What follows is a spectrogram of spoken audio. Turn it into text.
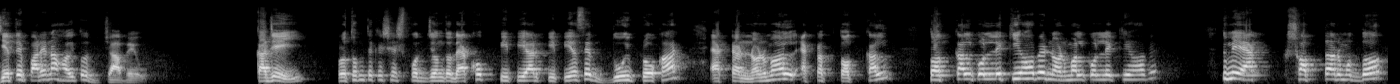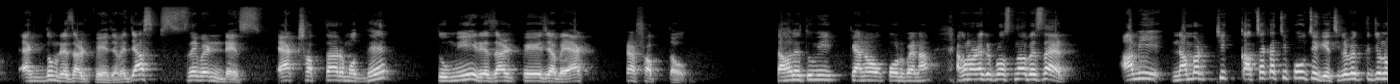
যেতে পারে না, হয়তো যাবেও। কাজেই প্রথম থেকে শেষ পর্যন্ত দেখো পিপিআর পিপিএস এর দুই প্রকার, একটা নর্মাল একটা তৎকাল। তৎকাল করলে কি হবে? নর্মাল করলে কি হবে? তুমি এক সপ্তাহের মধ্যে একদম রেজাল্ট পেয়ে যাবে। জাস্ট সেভেন ডেজ এক সপ্তাহের মধ্যে তুমি রেজাল্ট পেয়ে যাবে একটা সপ্তাহ। তাহলে তুমি কেন করবে না? এখন অনেকের প্রশ্ন হবে, স্যার, আমি নাম্বার ঠিক কাছাকাছি পৌঁছে গিয়েছিলাম একটু জন্য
